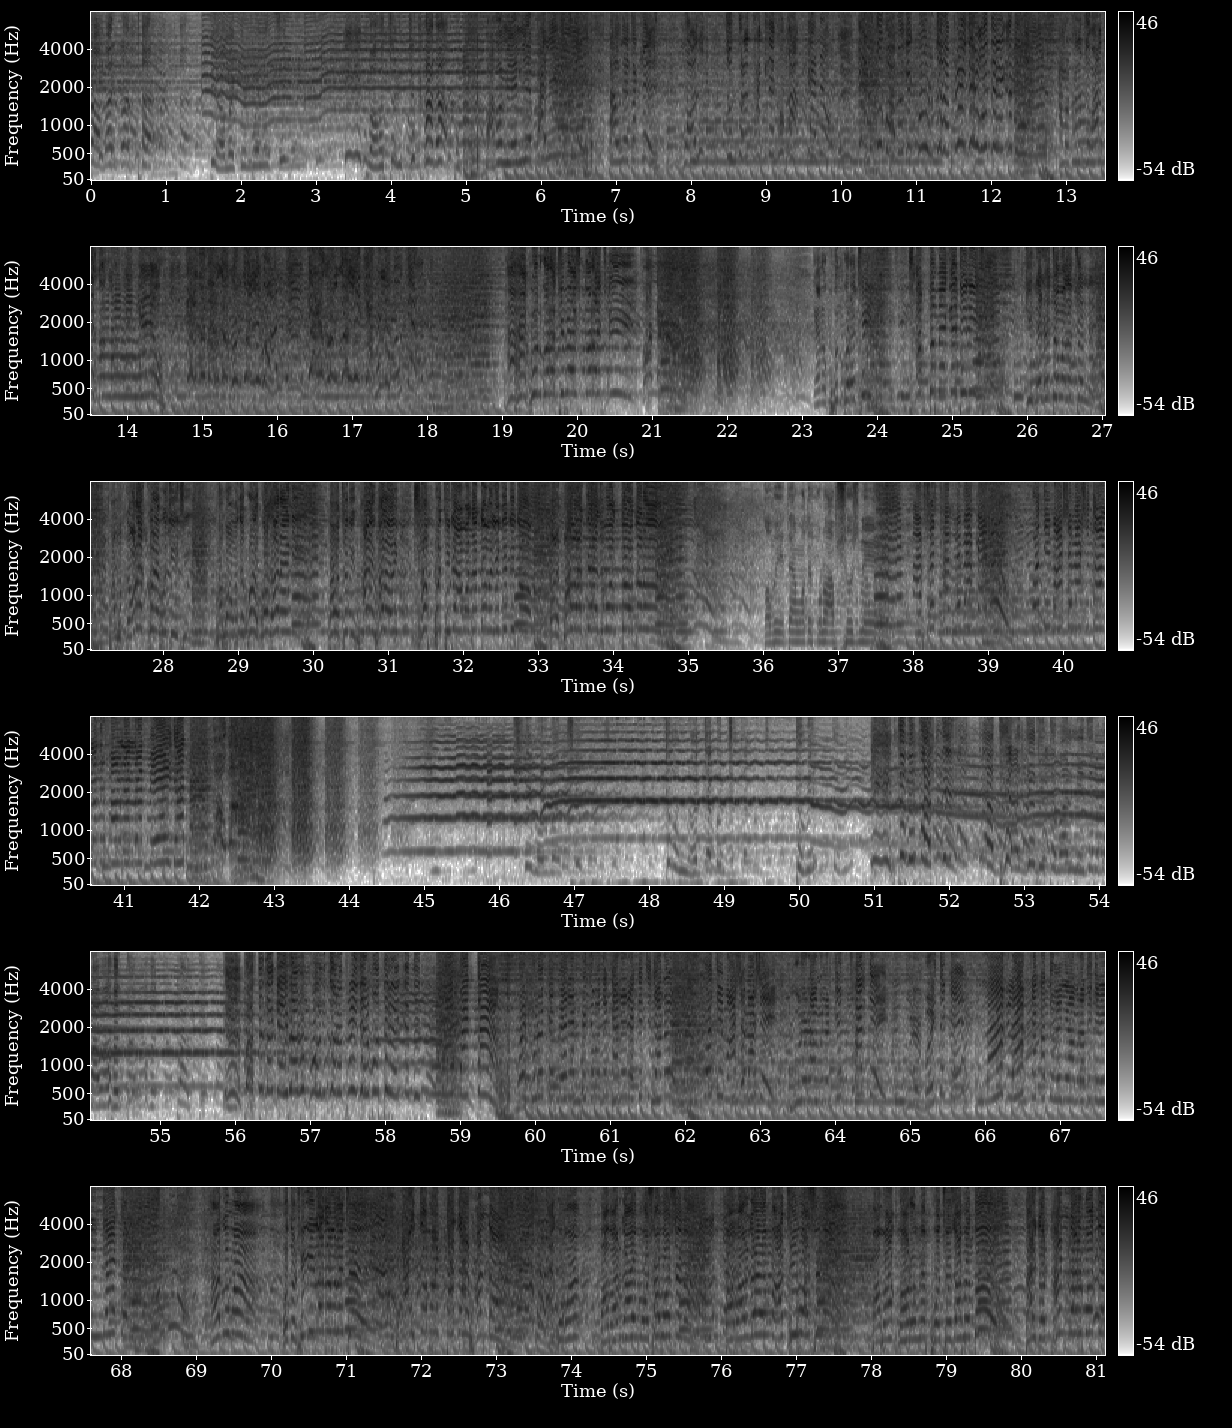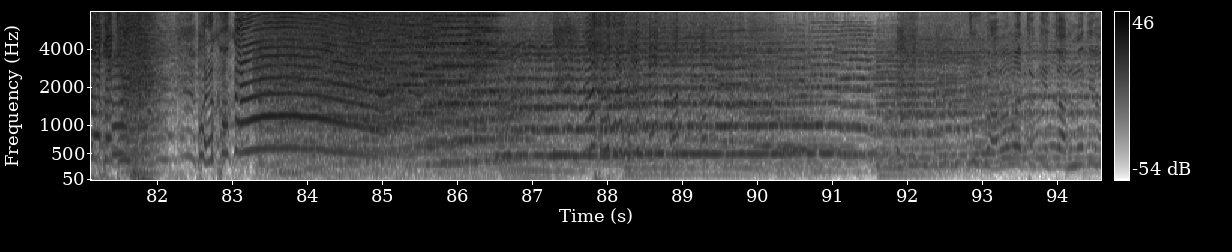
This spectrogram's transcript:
বাবার কথা। তুই আমাকে বলেছিস, বাবার চরিত্র খারাপ। বাবা মেয়ে নিয়ে পালিয়ে গেছে। তাহলে এটাকে বল খোকা কেন? কেন তো বাবাকে খুন করে? ফ্রিজের মধ্যে রেখে দিলি আমার কাছে জবাব দে খোকা কেন? কেন তো বাবাকে খুন করলি বল? কেন খুন করলি কেন? হ্যাঁ হ্যাঁ খুন করেছি বেশ করেছি। কেন খুন করেছি? সব তো মেয়েকে দিয়ে দিয়েছি। কি রেখেছো আমাদের জন্য? বাবাকে অনেক করে বুঝিয়েছি। বাবা আমাদের কোনো কথা নেয়নি। তবে এতে আমাদের কোনো আফসোস নেই। আফসোস থাকবে বা কেন? প্রতি মাসে মাসে তো আমাদের পাওনা আমরা পেয়েই যাচ্ছি। তোমার লজ্জা করছে। তুমি তুমি পারতে। যদি তোমার নিজের বাবা হতো পারতে পারতে তাকে এইভাবে হ্যাঁ ও তো ঠিকই কথা বলেছে। তাই তোমার টাকার ভান্ডার হ্যাঁ মা বাবার গায়ে মশা বসে না বাবার গায়ে মাছি বসে না। বাবা গরমে পচে যাবে তো তাই তো ঠান্ডার মধ্যে রেখেছি। ওরে খোকা! বাবা মা তোকে জন্ম দিল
